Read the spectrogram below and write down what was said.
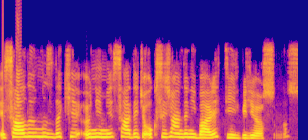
e, sağlığımızdaki önemi sadece oksijenden ibaret değil biliyorsunuz.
